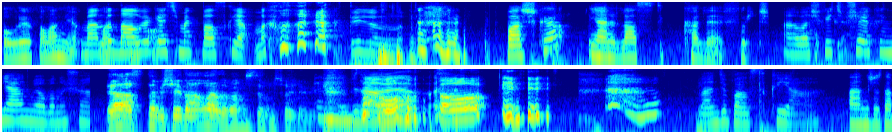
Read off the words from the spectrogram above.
oluyor falan ya. Ben de dalga falan. geçmek, baskı yapmak olarak düşündüm. Başka yani lastik, kale, fırça. Aa, başka hiçbir şey yakın gelmiyor bana şu an. Ya aslında bir şey daha vardı ben size bunu söylemiyorum. Güzel. Oh, oh. Bence baskı ya. Bence de.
